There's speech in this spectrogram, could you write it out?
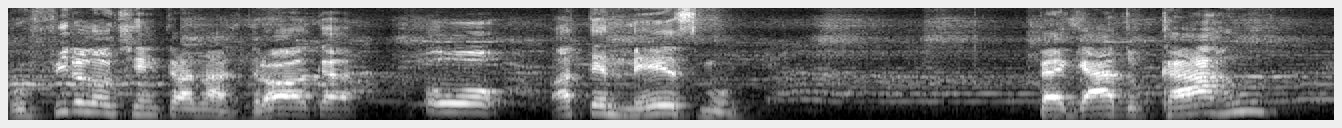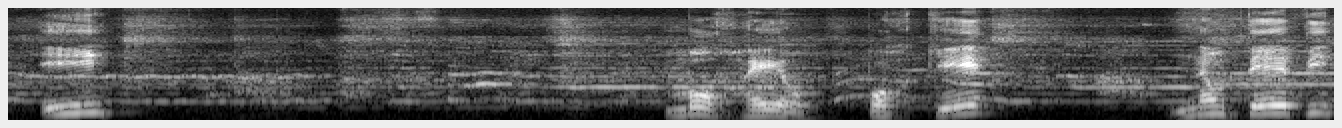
o filho não tinha entrado nas drogas, ou até mesmo pegado o carro e morreu, porque não teve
